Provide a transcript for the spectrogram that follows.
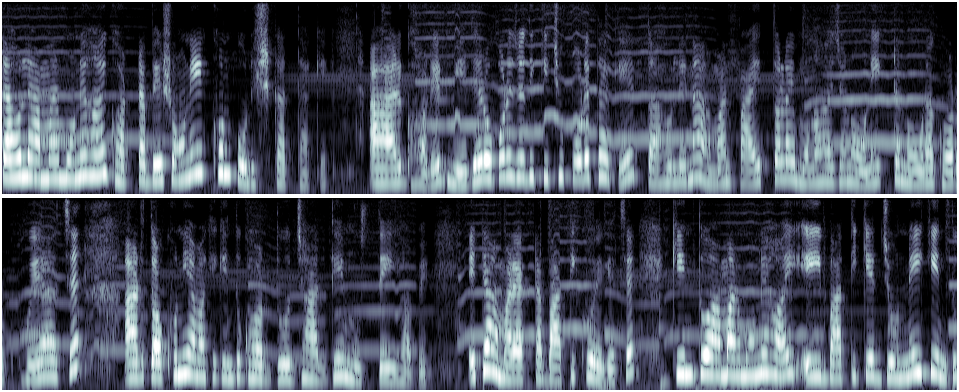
তাহলে আমার মনে হয় ঘরটা বেশ অনেকক্ষণ পরিষ্কার থাকে। আর ঘরের মেয়েদের ওপরে যদি কিছু পড়ে থাকে, তাহলে না আমার পায়ের তলায় মনে হয় যেন অনেকটা নোংরা ঘর হয়ে আছে। আর তখনই আমাকে কিন্তু ঘর দুয়ার ঝাড় দিয়ে মুছতেই হবে। এটা আমার একটা বাতিক হয়ে গেছে। কিন্তু আমার মনে হয় এই বাতিকের জন্যেই কিন্তু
